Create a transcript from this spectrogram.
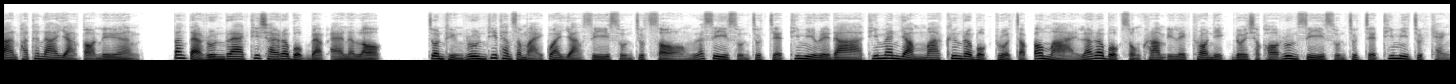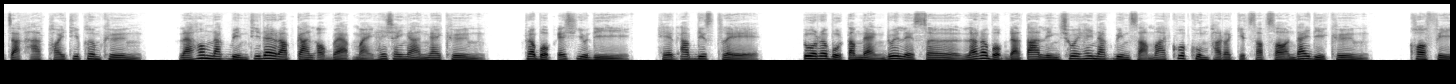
การพัฒนาอย่างต่อเนื่อง ตั้งแต่รุ่นแรกที่ใช้ระบบแบบแอนะล็อก จนถึงรุ่นที่ทันสมัยกว่าอย่าง C0.2 และ C0.7 ที่มีเรดาร์ที่แม่นยำมากขึ้นระบบตรวจจับเป้าหมาย และระบบสงครามอิเล็กทรอนิกส์โดยเฉพาะรุ่น C0.7 ที่มีจุดแข็งจากฮาร์ดพอยท์ที่เพิ่มขึ้น และห้องนักบินที่ได้รับการออกแบบใหม่ให้ใช้งานง่ายขึ้น ระบบ HUD Head Up Display ตัวระบุตำแหน่งด้วยเลเซอร์ และระบบ Data Link ช่วยให้นักบินสามารถควบคุมภารกิจซับซ้อนได้ดีขึ้น คอฟี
